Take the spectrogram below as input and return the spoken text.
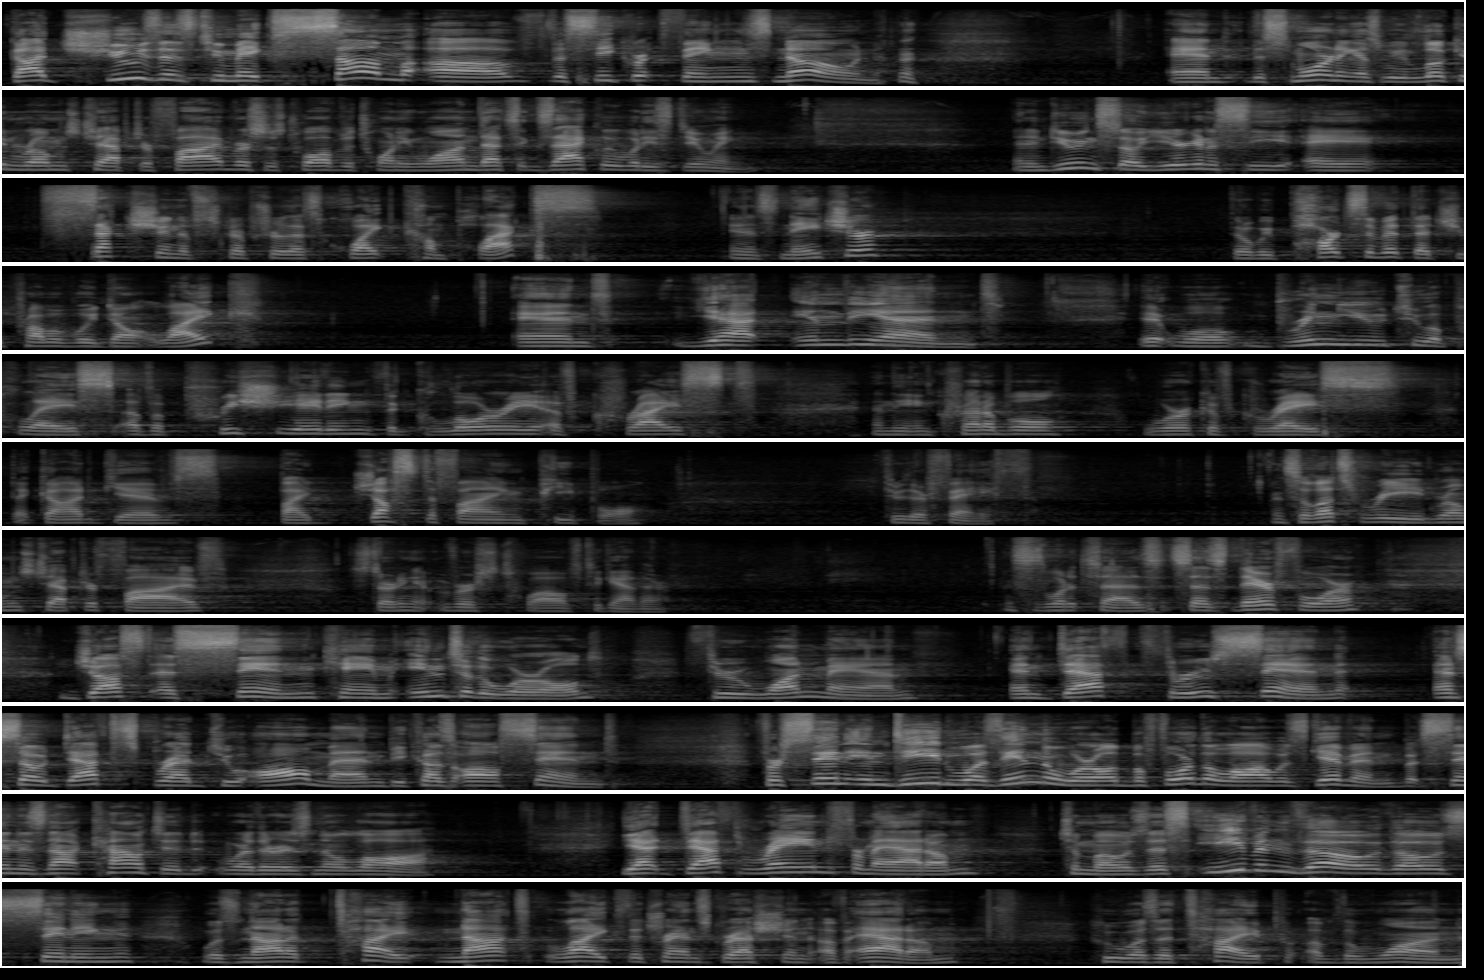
God chooses to make some of the secret things known. And this morning, as we look in Romans chapter 5, verses 12 to 21, that's exactly what he's doing. And in doing so, you're going to see a section of Scripture that's quite complex in its nature. There will be parts of it that you probably don't like. And yet, in the end, it will bring you to a place of appreciating the glory of Christ and the incredible work of grace that God gives by justifying people through their faith. And so let's read Romans chapter 5, starting at verse 12 together. This is what it says It says, Therefore, just as sin came into the world through one man, and death through sin, and so death spread to all men because all sinned. For sin indeed was in the world before the law was given, but sin is not counted where there is no law. Yet death reigned from Adam to Moses, even though those sinning was not a type, not like the transgression of Adam, who was a type of the one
